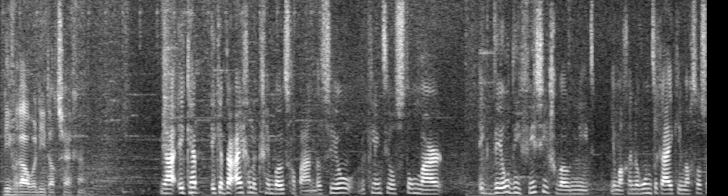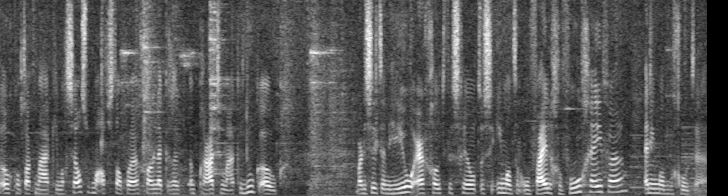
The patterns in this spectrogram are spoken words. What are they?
die vrouwen die dat zeggen. Ja, ik heb, ik heb daar eigenlijk geen boodschap aan. Dat, is heel, dat klinkt heel stom, maar ik deel die visie gewoon niet. Je mag in de rondte kijken, je mag zelfs oogcontact maken, je mag zelfs op me afstappen, gewoon lekker een praatje maken, doe ik ook. Maar er zit een heel erg groot verschil tussen iemand een onveilig gevoel geven en iemand begroeten.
